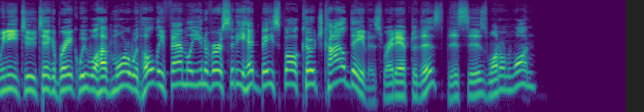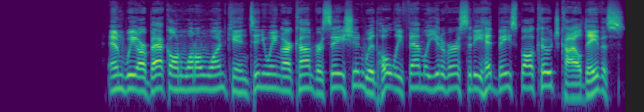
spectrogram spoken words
We need to take a break. We will have more with Holy Family University head baseball coach Kyle Davis right after this. This is one on one. And we are back on one on one, continuing our conversation with Holy Family University head baseball coach Kyle Davis.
